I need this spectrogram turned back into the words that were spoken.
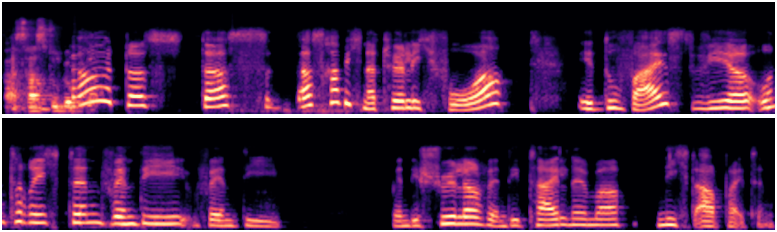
was hast du gemacht? Ja, das, das, das habe ich natürlich vor. äh, du weißt, wir unterrichten, wenn die, wenn die, wenn die Schüler, wenn die Teilnehmer nicht arbeiten.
